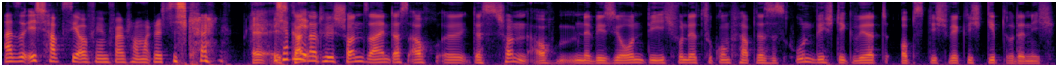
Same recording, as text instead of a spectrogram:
Also ich habe sie auf jeden Fall schon mal richtig geil. Äh, es kann natürlich schon sein, dass auch, äh, das schon auch eine Vision, die ich von der Zukunft habe, dass es unwichtig wird, ob es dich wirklich gibt oder nicht.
